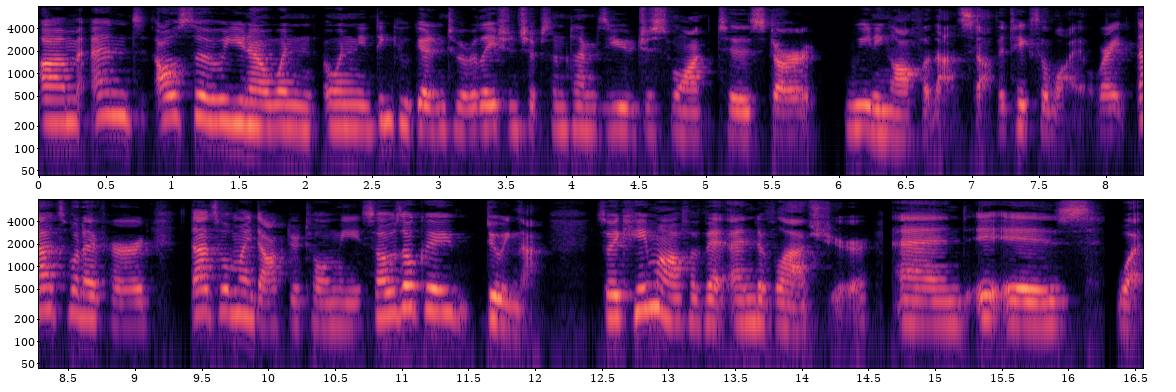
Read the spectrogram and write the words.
Um, and also you know when when you think you get into a relationship sometimes you just want to start weaning off of that stuff. It takes a while right? That's what i've heard. That's what my doctor told me. So i was okay doing that so I came off of it end of last year, and it is what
